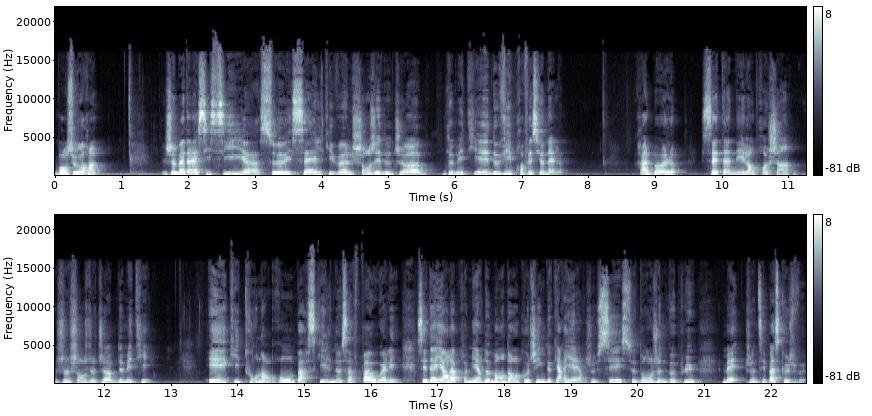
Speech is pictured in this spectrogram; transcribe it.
Bonjour. Je m'adresse ici à ceux et celles qui veulent changer de job, de métier, de vie professionnelle. Ras-le-bol, cette année, l'an prochain, je change de job, de métier. Et qui tournent en rond parce qu'ils ne savent pas où aller. C'est d'ailleurs la première demande en coaching de carrière. Je sais ce dont je ne veux plus, mais je ne sais pas ce que je veux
